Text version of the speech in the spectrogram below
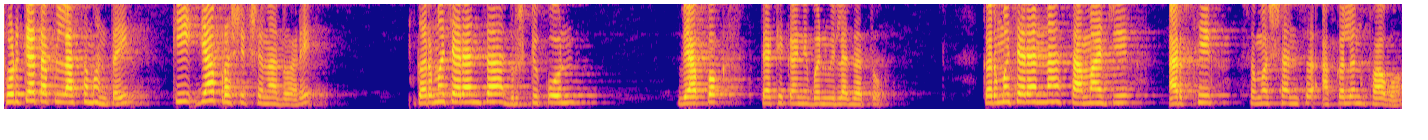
थोडक्यात आपल्याला असं म्हणता येईल की या प्रशिक्षणाद्वारे कर्मचाऱ्यांचा दृष्टिकोन व्यापक त्या ठिकाणी बनविला जातो. कर्मचाऱ्यांना सामाजिक आर्थिक समस्यांचं आकलन व्हावं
